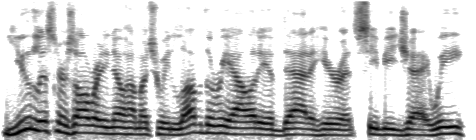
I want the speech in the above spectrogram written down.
you listeners already know how much we love the reality of data here at CBJ. We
